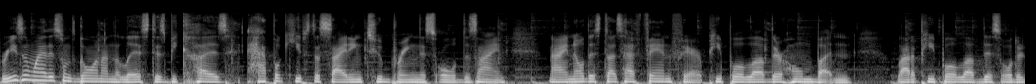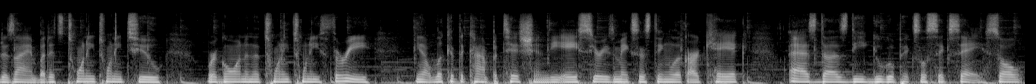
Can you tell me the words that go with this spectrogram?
Reason why this one's going on the list is because Apple keeps deciding to bring this old design. Now I know this does have fanfare. People love their home button. A lot of people love this older design, but it's 2022. We're going into 2023. You know, look at the competition. The A series makes this thing look archaic, as does the Google Pixel 6a. So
